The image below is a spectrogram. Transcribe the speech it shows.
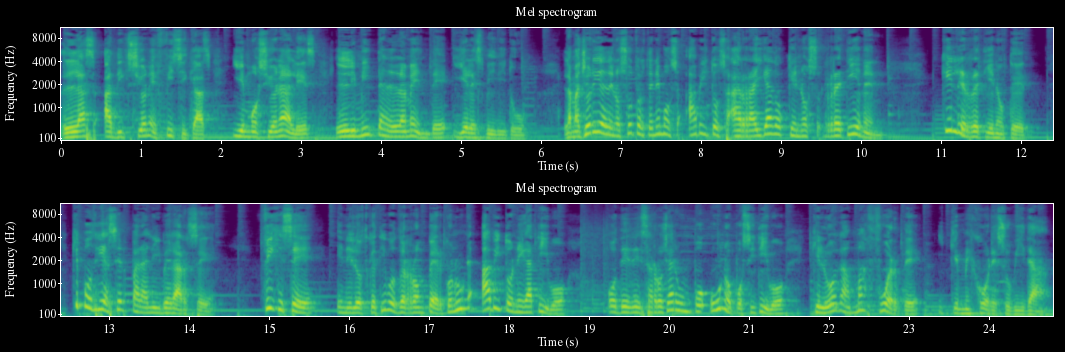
Las adicciones físicas y emocionales limitan la mente y el espíritu. La mayoría de nosotros tenemos hábitos arraigados que nos retienen. ¿Qué le retiene a usted? ¿Qué podría hacer para liberarse? Fíjese en el objetivo de romper con un hábito negativo o de desarrollar un uno positivo que lo haga más fuerte y que mejore su vida.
